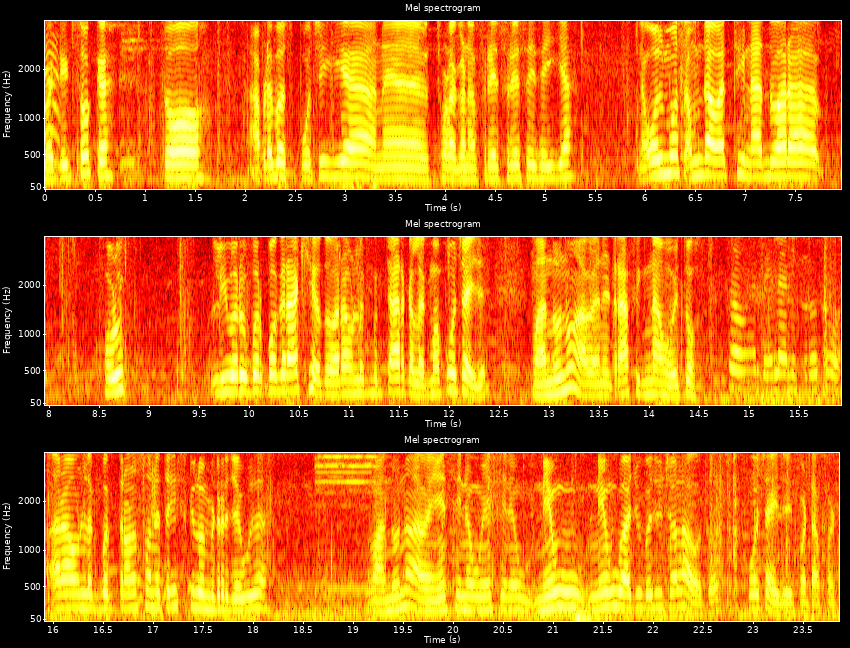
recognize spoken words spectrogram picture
બટ ઇટ્સ ઓકે તો આપણે બસ પહોંચી ગયા અને થોડા ઘણા ફ્રેશ ફ્રેશ થઈ ગયા. અને ઓલમોસ્ટ અમદાવાદથી ના દ્વારા થોડુંક લીવર ઉપર પગ રાખીએ તો અરાઉન્ડ લગભગ ચાર કલાકમાં પહોંચાઈ જાય. વાંધો ન આવે અને ટ્રાફિક ના હોય તો. અરાઉન્ડ લગભગ ત્રણસો ને ત્રીસ કિલોમીટર જેવું છે. વાંધો ના આવે એસી નેવું એસી નેવું નેવું નેવું આજુબાજુ ચલાવો તો પહોંચાઈ જાય ફટાફટ.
